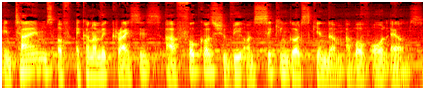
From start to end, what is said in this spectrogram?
In times of economic crisis, our focus should be on seeking God's kingdom above all else.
